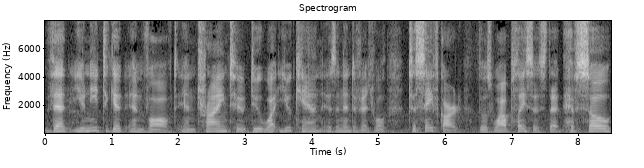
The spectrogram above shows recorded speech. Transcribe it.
that you need to get involved in trying to do what you can as an individual to safeguard those wild places that have so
